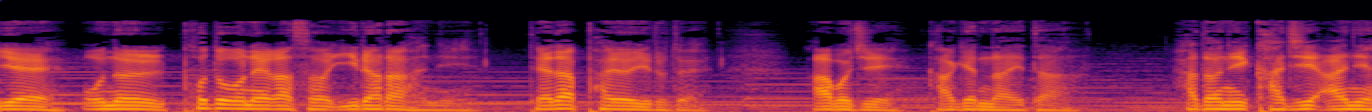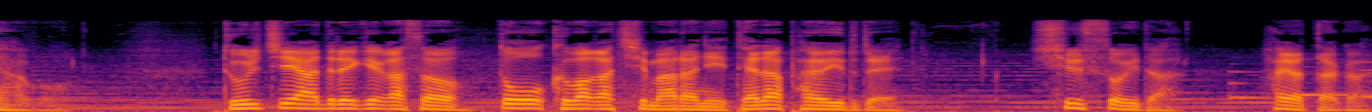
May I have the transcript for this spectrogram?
예 오늘 포도원에 가서 일하라 하니 대답하여 이르되 아버지 가겠나이다 하더니 가지 아니하고 둘째 아들에게 가서 또 그와 같이 말하니 대답하여 이르되 실소이다 하였다가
